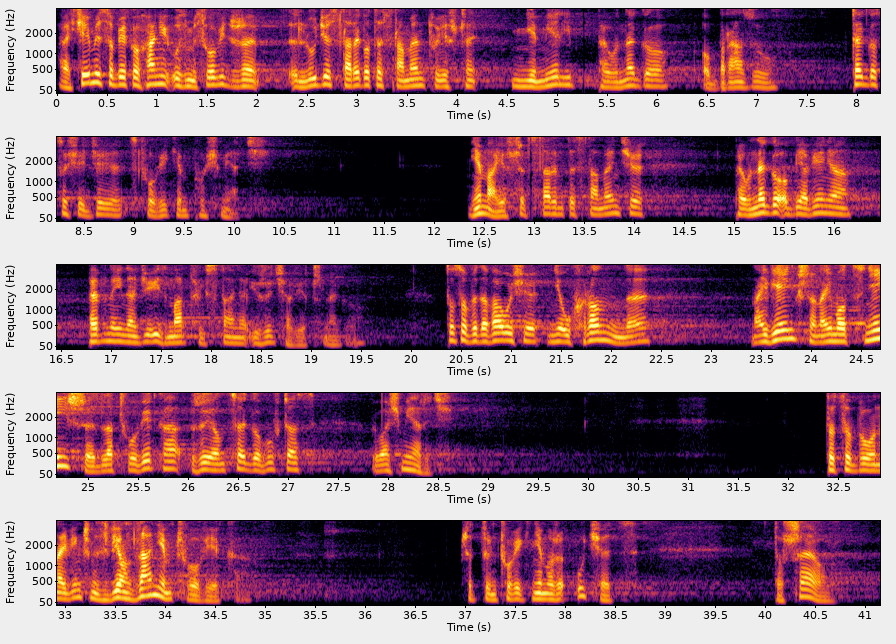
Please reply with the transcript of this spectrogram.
Ale chcielibyśmy sobie, kochani, uzmysłowić, że ludzie Starego Testamentu jeszcze nie mieli pełnego obrazu tego, co się dzieje z człowiekiem po śmierci. Nie ma jeszcze w Starym Testamencie pełnego objawienia pewnej nadziei zmartwychwstania i życia wiecznego. To, co wydawało się nieuchronne, największe, najmocniejsze dla człowieka żyjącego wówczas była śmierć. To, co było największym związaniem człowieka, przed którym człowiek nie może uciec, to Szeol,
